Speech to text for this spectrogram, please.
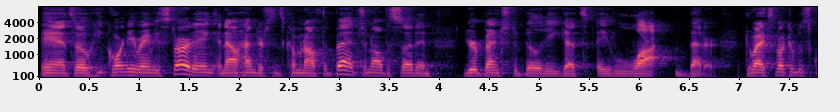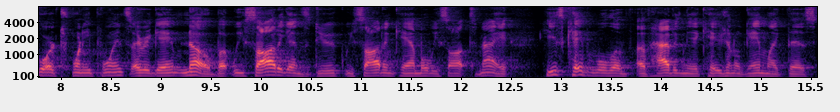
And so he Courtney Ramey's starting, and now Henderson's coming off the bench, and all of a sudden your bench stability gets a lot better. Do I expect him to score 20 points every game? No, but we saw it against Duke. We saw it in Campbell. We saw it tonight. He's capable of, of having the occasional game like this,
